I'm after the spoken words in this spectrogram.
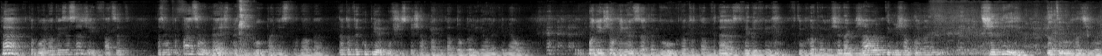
Tak, to było na tej zasadzie. I facet, mówi, to pan sobie weźmie ten dług, panie Stonoga. No to wykupiłem mu wszystkie szampany tam do Perignon, jakie miał, bo nie chciał pieniędzy za ten dług, no to tam wydałem z dwie dychy w tym hotelu. Się nagrzałem tymi szampanami. Trzy dni do tyłu chodziłem.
